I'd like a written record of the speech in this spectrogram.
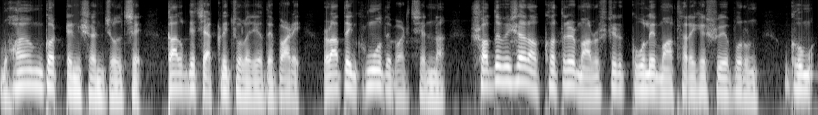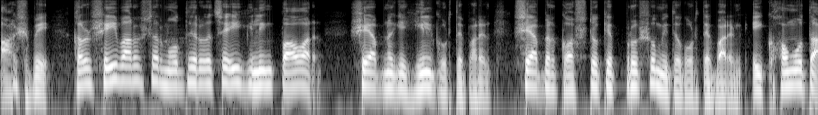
ভয়ঙ্কর টেনশন চলছে। কালকে চাকরি চলে যেতে পারে, রাতে ঘুমোতে পারছেন না। শতভিসা নক্ষত্রের মানুষটির কোলে মাথা রেখে শুয়ে পড়ুন, ঘুম আসবে। কারণ সেই মানুষটার মধ্যে রয়েছে এই হিলিং পাওয়ার সে আপনাকে হিল করতে পারেন। সে আপনার কষ্টকে প্রশমিত করতে পারেন। এই ক্ষমতা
